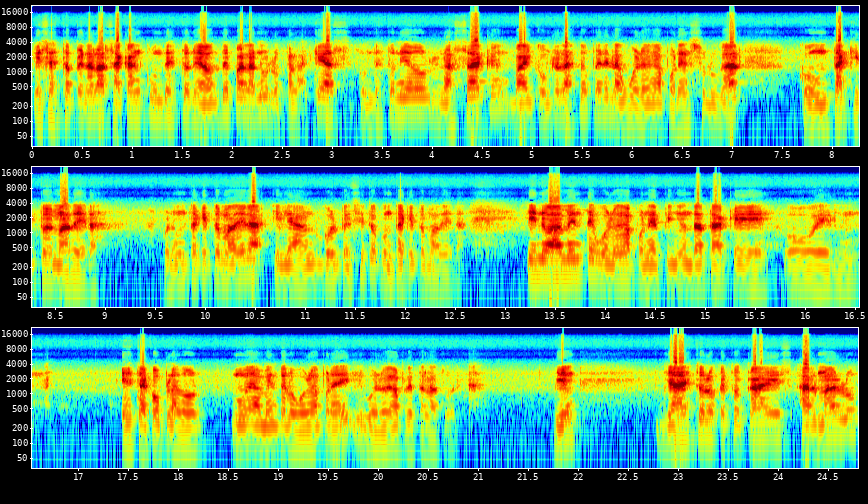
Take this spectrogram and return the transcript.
Esa estopera la sacan con un destornillador de palano, lo palaqueas con un destornillador, la sacan, va y compra la estopera y la vuelven a poner en su lugar con un taquito de madera. Ponen un taquito de madera y le dan un golpecito con un taquito de madera y nuevamente vuelven a poner piñón de ataque o el este acoplador nuevamente lo vuelven a poner y vuelven a apretar la tuerca. Bien ya esto lo que toca es armarlo.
